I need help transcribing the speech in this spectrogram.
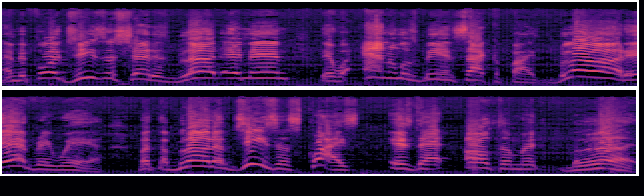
And before Jesus shed his blood, amen, there were animals being sacrificed. Blood everywhere. But the blood of Jesus Christ is that ultimate blood.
